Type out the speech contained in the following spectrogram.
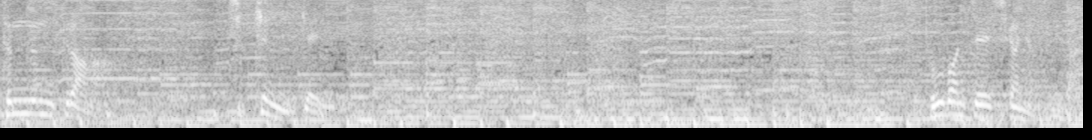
듣는 드라마 치킨 게임 두 번째 시간이었습니다.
